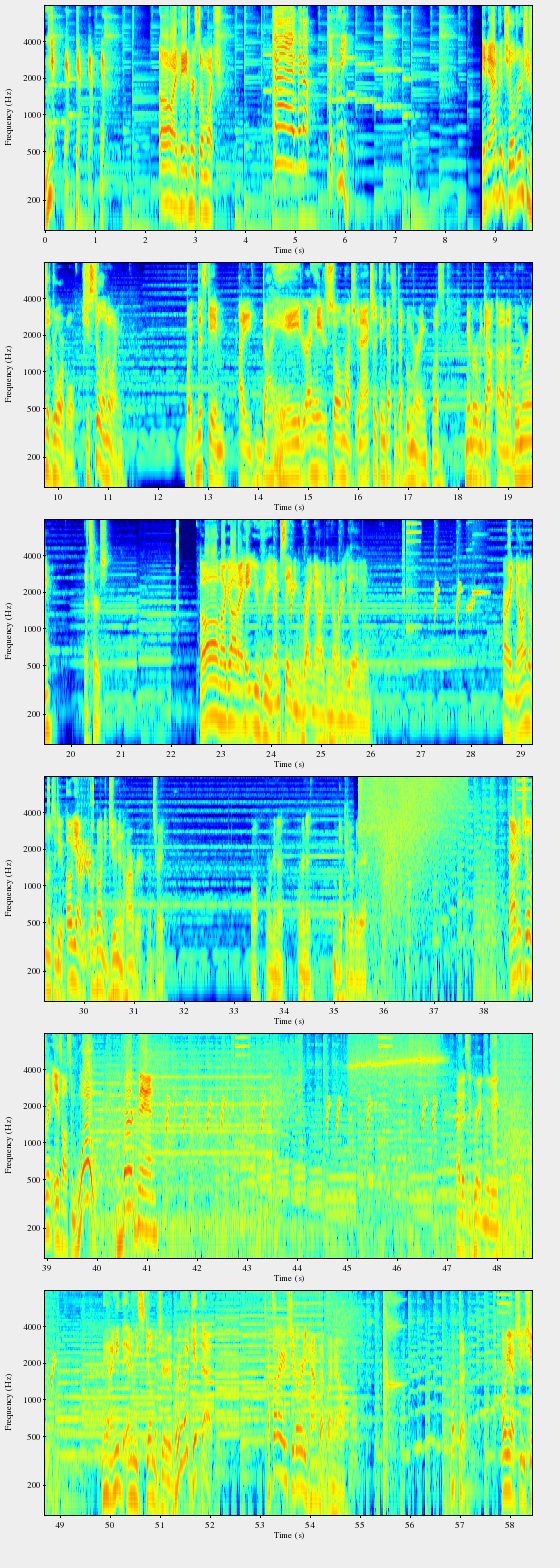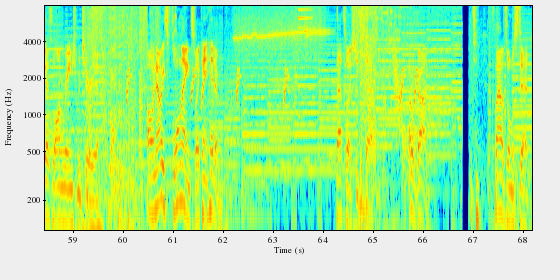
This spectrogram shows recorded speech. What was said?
Yeah, yeah, yeah, yeah, yeah. Oh, I hate her so much. Hey, wait up! Wait for me. In Advent Children, she's adorable. She's still annoying. But this game, I, I hate her. I hate her so much. And I actually think that's what that boomerang was. Remember we got uh, that boomerang? That's hers. Oh my god, I hate Yuffie. I'm saving right now. I do not want to deal that again. Alright, now I don't know what to do. Oh yeah, we're going to Junon Harbor. That's right. Well, we're gonna we're gonna book it over there. Advent Children is awesome. Whoa! Birdman! That is a great movie. Man, I need the enemy skill material. Where do I get that? I thought I should already have that by now. What the? Oh yeah, she, she has long range materia. Oh, now he's flying, so I can't hit him. That's why she did that. Oh god. Cloud's almost dead.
